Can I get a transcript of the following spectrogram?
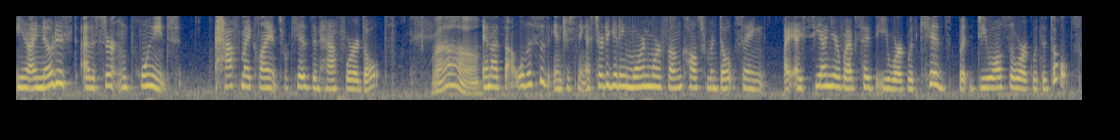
you know, I noticed at a certain point half my clients were kids and half were adults. Wow. And I thought, well, this is interesting. I started getting more and more phone calls from adults saying, I, I see on your website that you work with kids, but do you also work with adults?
